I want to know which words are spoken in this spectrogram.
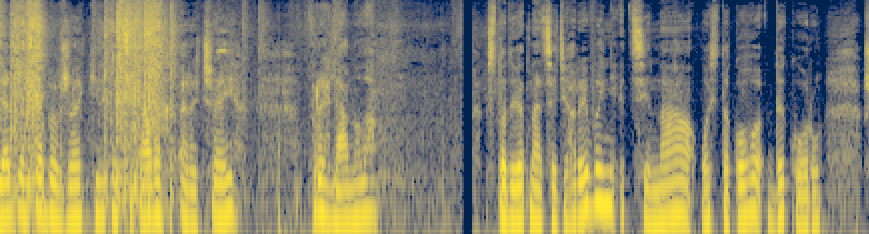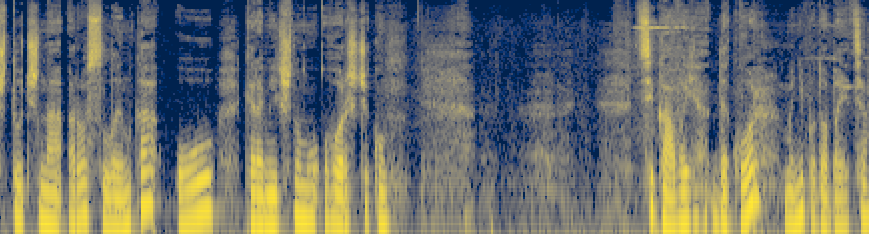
Я для себе вже кілька цікавих речей приглянула. 119 гривень ціна ось такого декору. Штучна рослинка у керамічному горщику. Цікавий декор, мені подобається.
